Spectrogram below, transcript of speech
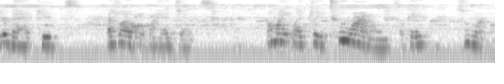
You're bad kids. That's why I don't want my headsets. I might like play two rounds, okay? Two rounds.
